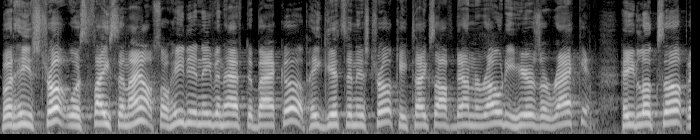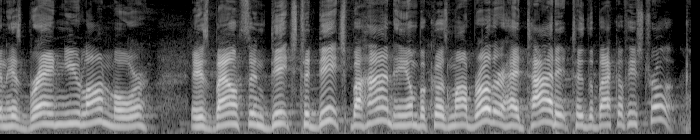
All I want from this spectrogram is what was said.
But his truck was facing out, so he didn't even have to back up. He gets in his truck, he takes off down the road, he hears a racket, he looks up, and his brand new lawnmower is bouncing ditch to ditch behind him because my brother had tied it to the back of his truck.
